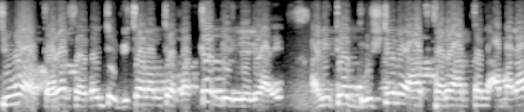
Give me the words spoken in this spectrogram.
किंवा पवार साहेबांचे विचार आमच्या रक्तात भिनलेले आहे. आणि त्या दृष्टीने आज खऱ्या अर्थानं आम्हाला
